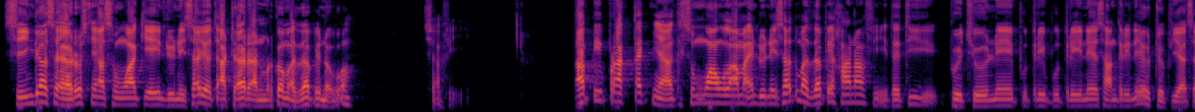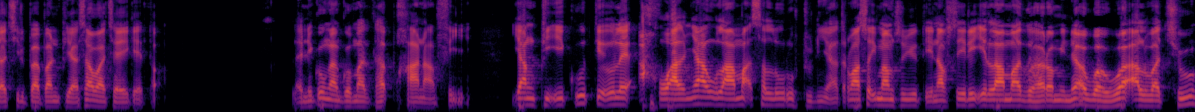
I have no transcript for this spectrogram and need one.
Sehingga seharusnya semua kiai Indonesia ya cadaran mergo mazhab napa? Syafi'i. Tapi prakteknya semua ulama Indonesia itu mazhabnya Hanafi. Jadi bojone, putri-putrine, santrine ya udah biasa jilbaban biasa wajahnya ketok. Dan itu nganggo mazhab Hanafi yang diikuti oleh ahwalnya ulama seluruh dunia termasuk Imam Suyuti nafsiri ilama dhuhara minha wa huwa al wajhu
